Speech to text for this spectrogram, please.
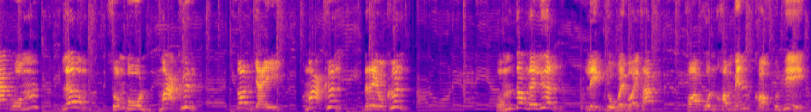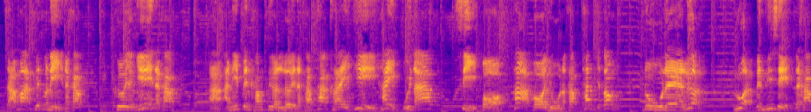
างผม เริ่มสมบูรณ์มากขึ้น ต้นใหญ่มากขึ้น เร็วขึ้น ผมต้องได้เลื่อนเหล็กอยู่บ่อยๆ ครับ ขอบคุณคอมเมนต์ของคุณพี่สามารถเพชรมณีนะครับ คืออย่างนี้นะครับอ่าอันนี้เป็นคำเตือนเลยนะครับ ถ้าใครที่ให้ปุ๋ยน้ำ4ปอ5ปออยู่นะครับ ท่านจะต้องดูแลเรื่องลวดเป็นพิเศษนะครับ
